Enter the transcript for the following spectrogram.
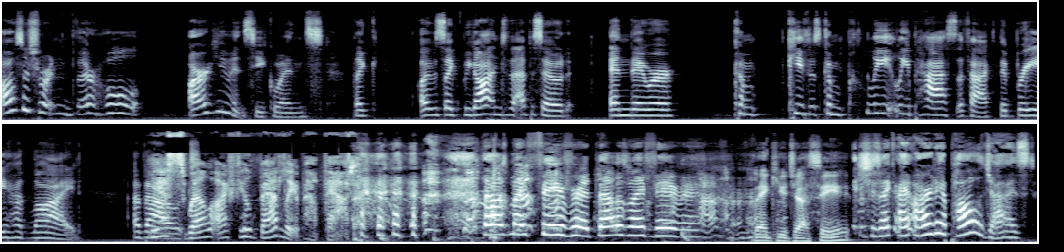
also shortened their whole argument sequence. Like, I was like, we got into the episode, and they were. Com- Keith was completely past the fact that Bree had lied about. Yes, well, I feel badly about that. that was my favorite. That was my favorite. Thank you, Jesse. She's like, I already apologized.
